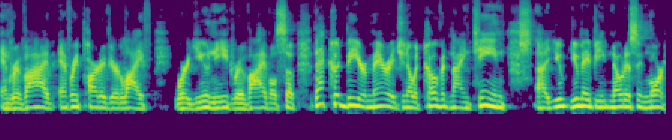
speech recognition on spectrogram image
and revive every part of your life where you need revival. So that could be your marriage. You know, with COVID-19, uh, you, you may be noticing more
